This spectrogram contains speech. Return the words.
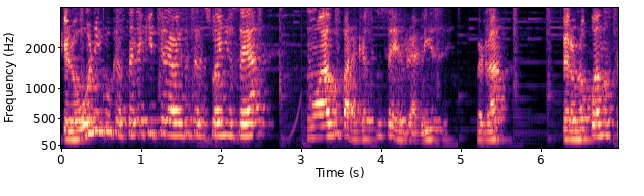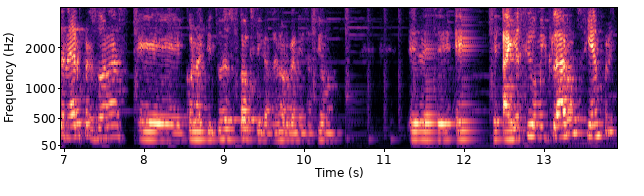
que lo único que a usted le quite a veces el sueño sea cómo hago para que esto se realice, ¿verdad? Pero no podemos tener personas eh, con actitudes tóxicas en la organización. Eh, eh, ahí ha sido muy claro siempre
